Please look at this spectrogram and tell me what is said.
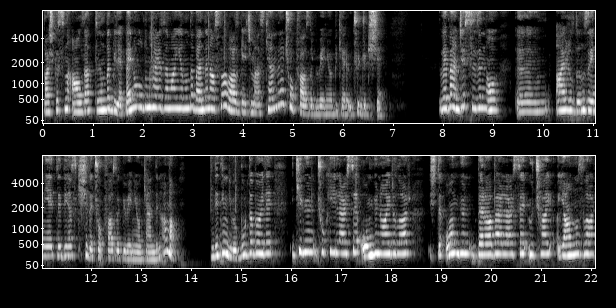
başkasını aldattığında bile ben oldum her zaman yanında. Benden asla vazgeçmez. Kendine çok fazla güveniyor bir kere üçüncü kişi. Ve bence sizin o ayrıldığınız ve niyetlediğiniz kişi de çok fazla güveniyor kendine. Ama dediğim gibi burada böyle iki gün çok iyilerse 10 gün ayrılar işte 10 gün beraberlerse 3 ay yalnızlar.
